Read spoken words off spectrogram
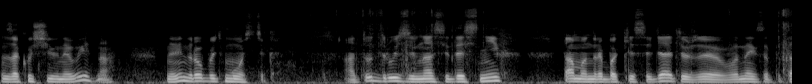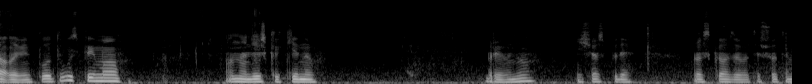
за кущів не видно, але він робить мостик. А тут, друзі, в нас іде сніг. Там вон рибаки сидять, уже в них запитали, він плотву спіймав. Он Олешка кинув бревно і зараз буде розказувати, що там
